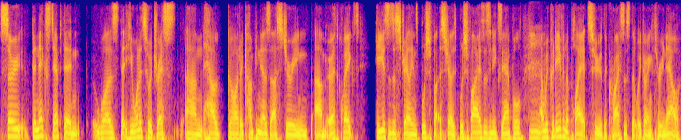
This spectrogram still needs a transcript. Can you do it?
So the next step then was that he wanted to address um, how God accompanies us during um, earthquakes. He uses Australians bush, Australia's bushfires as an example, mm. and we could even apply it to the crisis that we're going through now.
